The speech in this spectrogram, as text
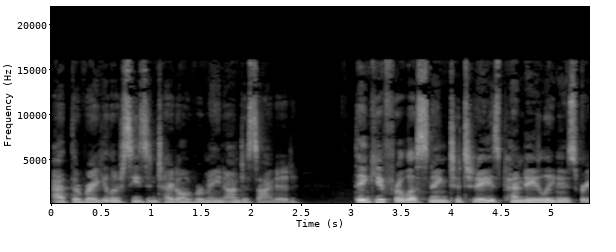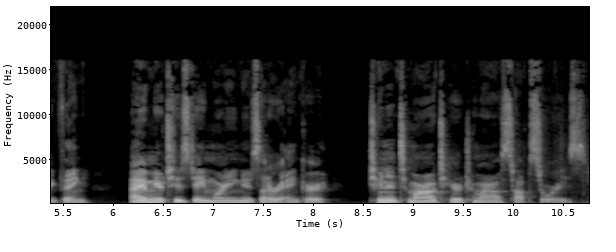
at the regular season title remain undecided. Thank you for listening to today's Penn Daily News Briefing. I am your Tuesday morning newsletter anchor. Tune in tomorrow to hear tomorrow's top stories.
